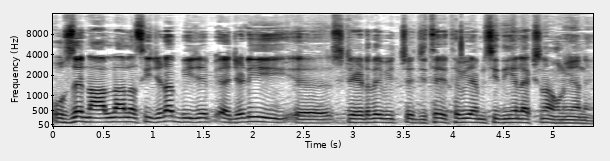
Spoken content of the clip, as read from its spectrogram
ਉਸ ਦੇ ਨਾਲ ਨਾਲ ਅਸੀਂ ਜਿਹੜਾ ਬੀਜੇਪੀ ਜਿਹੜੀ ਸਟੇਟ ਦੇ ਵਿੱਚ ਜਿੱਥੇ ਜਿੱਥੇ ਵੀ ਐਮਸੀ ਦੀਆਂ ਇਲੈਕਸ਼ਨਾਂ ਹੋਣੀਆਂ ਨੇ,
